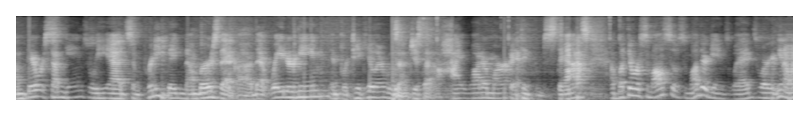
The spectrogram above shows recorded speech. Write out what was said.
um, there were some games where he had some pretty big numbers. That uh, that Raider game in particular was uh, just a high water mark, I think, from stats. Uh, but there were some also some other games, Wags, where you know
